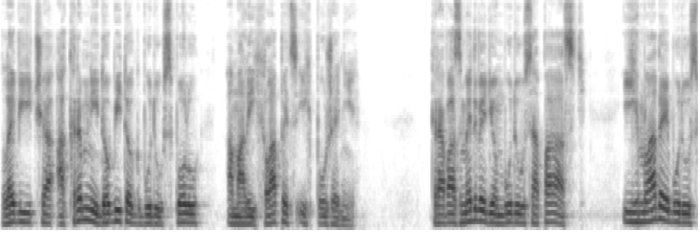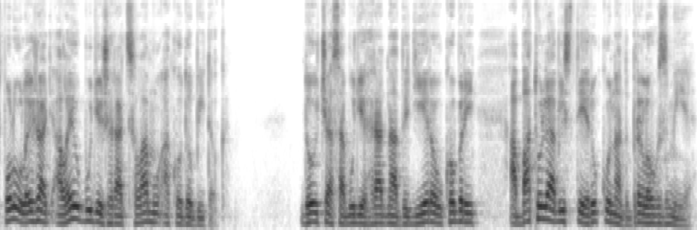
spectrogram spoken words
levíča a krmný dobytok budú spolu a malý chlapec ich poženie. Krava s medveďom budú sa pásť, ich mladé budú spolu ležať a lev bude žrať slamu ako dobytok. Dojča sa bude hrať nad dierou kobry a batuľa vystie ruku nad brloch zmie.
